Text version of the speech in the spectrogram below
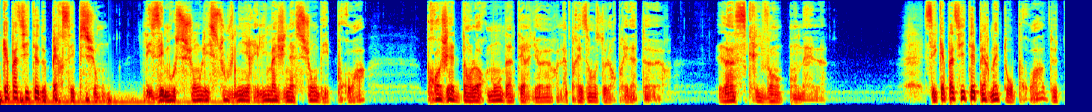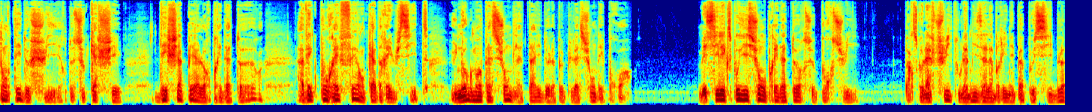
Capacités de perception, les émotions, les souvenirs et l'imagination des proies projettent dans leur monde intérieur la présence de leur prédateur, l'inscrivant en elles. Ces capacités permettent aux proies de tenter de fuir, de se cacher, d'échapper à leur prédateur, avec pour effet, en cas de réussite, une augmentation de la taille de la population des proies. Mais si l'exposition au prédateur se poursuit, parce que la fuite ou la mise à l'abri n'est pas possible,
